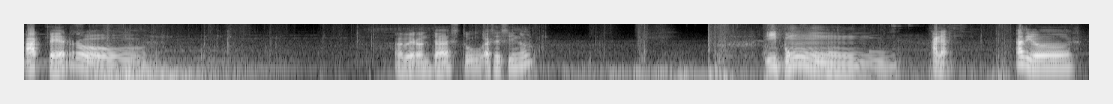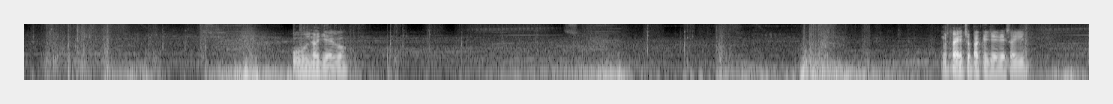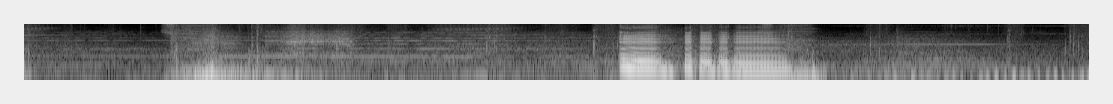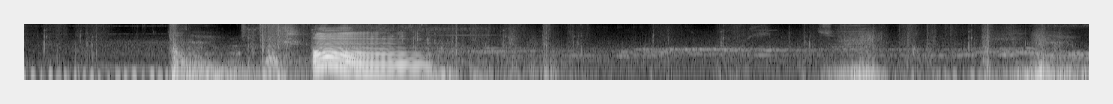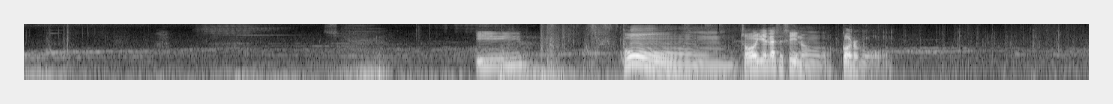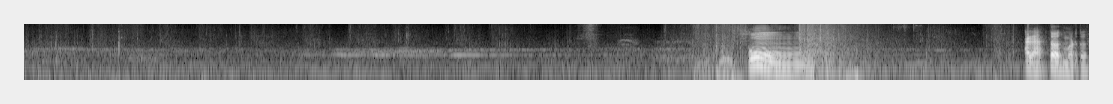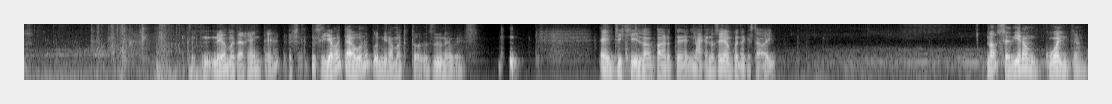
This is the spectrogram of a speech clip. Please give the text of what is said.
¡Ah, perro! A ver, ¿dónde estás tú, asesino? Y ¡pum! ¡Hala! ¡Adiós! Uy, no llego. No está hecho para que llegues ahí. Mm, ¡Pum! Y... ¡Pum! Soy el asesino, Corvo. ¡Pum! ¡Hala! Todos muertos. No iba a matar gente, ¿eh? Si ya mata a uno, pues mira, mato a todos de una vez. En sigilo aparte. Nah, no se dieron cuenta que estaba ahí. No, se dieron cuenta.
